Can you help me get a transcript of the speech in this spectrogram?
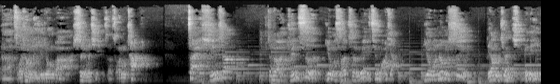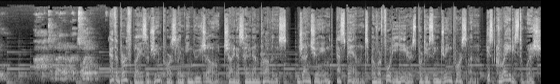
呃，做成了一种个食用器，做做成茶。在欣赏这个钧瓷釉色之美的情况下，又能使用两全其美的一种。At the birthplace of Jun porcelain in Yuzhou, China's Henan province, Zhang Jun has spent over 40 years producing Jun porcelain. His greatest wish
